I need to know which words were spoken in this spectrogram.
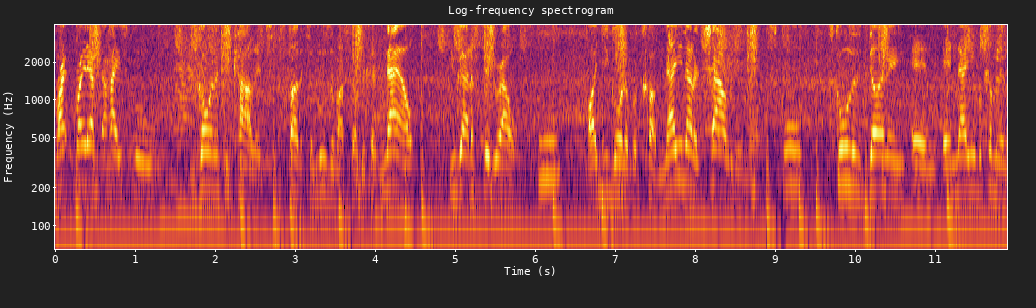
right right after high school, going into college, I started to losing myself because now you got to figure out who are you going to become. Now you're not a child anymore. School school is done and, and, and now you're becoming an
